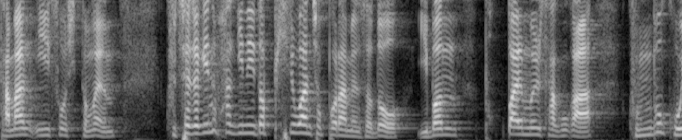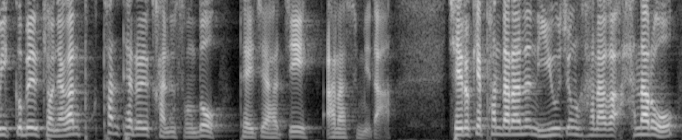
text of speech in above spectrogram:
다만 이 소식통은 구체적인 확인이 더 필요한 첩보라면서도 이번 폭발물 사고가 군부 고위급을 겨냥한 폭탄 테러일 가능성도 배제하지 않았습니다. 제 이렇게 판단하는 이유 중 하나가 하나로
